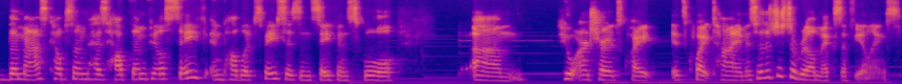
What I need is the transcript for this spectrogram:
the mask helps them has helped them feel safe in public spaces and safe in school. Um, who aren't sure it's quite it's quite time, and so there's just a real mix of feelings.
